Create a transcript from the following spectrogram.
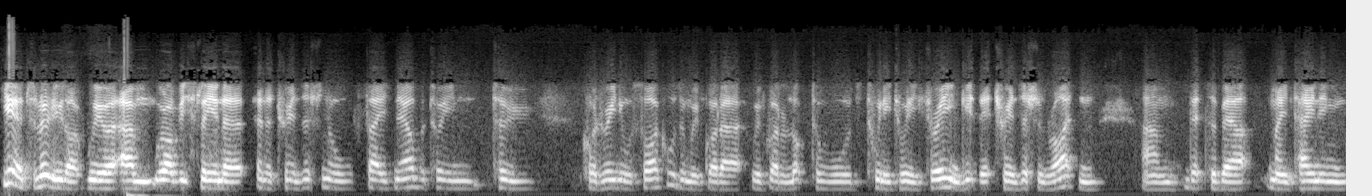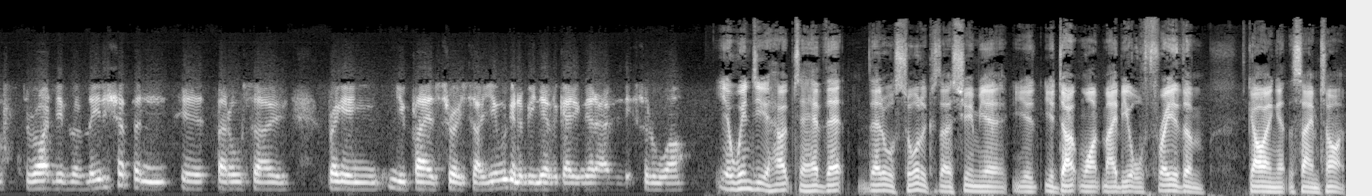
Yeah, absolutely. Like we're um, we're obviously in a in a transitional phase now between two quadrennial cycles, and we've got a we've got to look towards 2023 and get that transition right, and um, that's about maintaining the right level of leadership, and uh, but also bringing new players through. So yeah, we're going to be navigating that over the next little while. Yeah, when do you hope to have that that all sorted? Because I assume you, you you don't want maybe all three of them going at the same time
